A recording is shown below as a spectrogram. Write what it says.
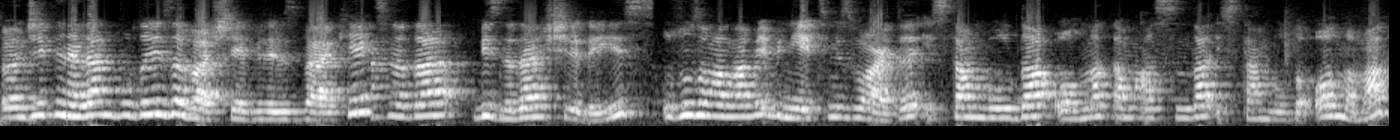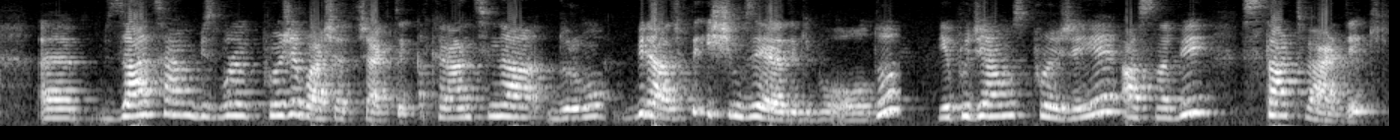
Öncelikle neden buradayız da başlayabiliriz belki. Aslında biz neden Şile'deyiz? Uzun zamandan beri bir niyetimiz vardı. İstanbul'da olmak ama aslında İstanbul'da olmamak. Ee, zaten biz burada bir proje başlatacaktık. Karantina durumu birazcık da işimize yaradı gibi oldu. Yapacağımız projeye aslında bir start verdik.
